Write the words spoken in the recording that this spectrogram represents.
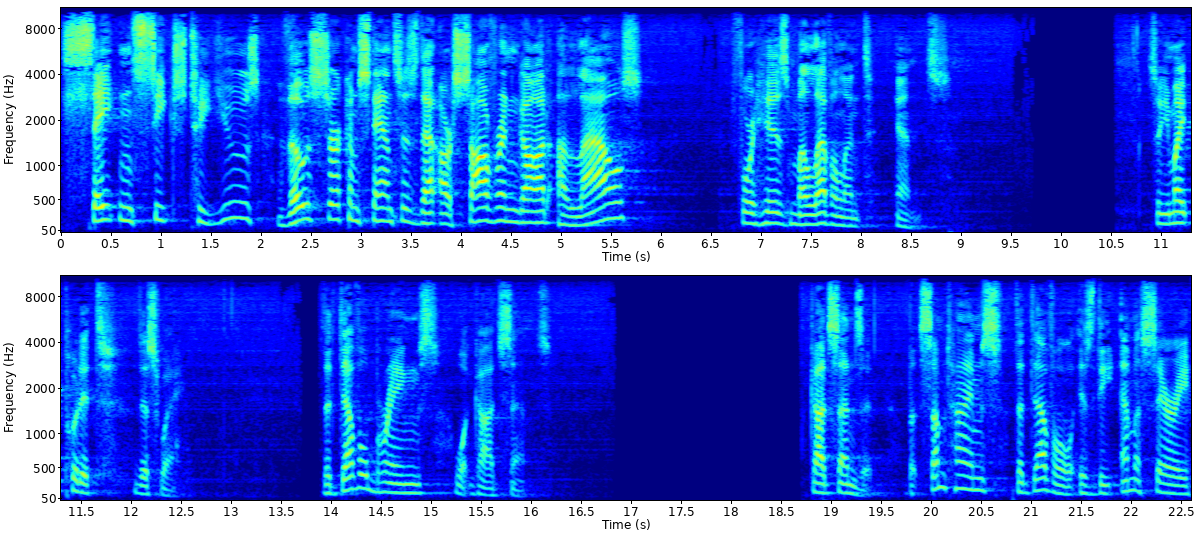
Satan seeks to use those circumstances that our sovereign God allows for his malevolent ends. So you might put it this way The devil brings what God sends. God sends it. But sometimes the devil is the emissary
